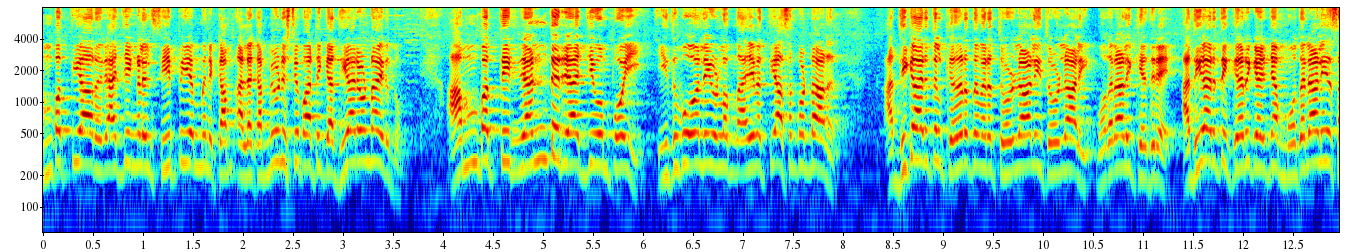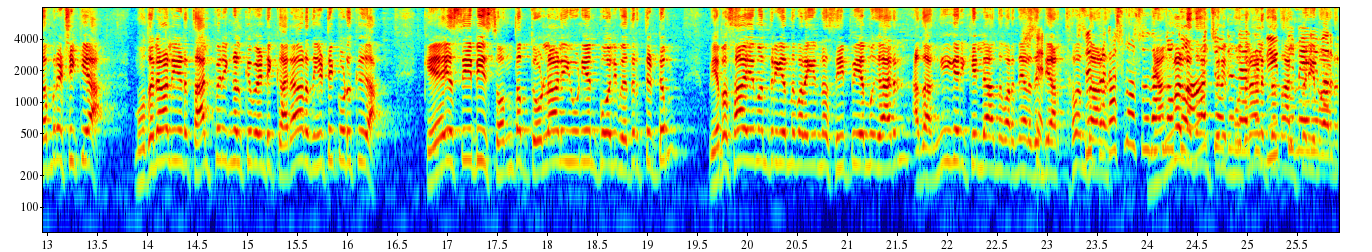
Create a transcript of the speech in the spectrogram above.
അമ്പത്തിയാറ് രാജ്യങ്ങളിൽ സി പി എമ്മിന് അല്ല കമ്മ്യൂണിസ്റ്റ് പാർട്ടിക്ക് അധികാരം ഉണ്ടായിരുന്നു അമ്പത്തിരണ്ട് രാജ്യവും പോയി. ഇതുപോലെയുള്ള നയവ്യത്യാസം കൊണ്ടാണ് അധികാരത്തിൽ കയറുന്നവരെ തൊഴിലാളി തൊഴിലാളി മുതലാളിക്കെതിരെ. അധികാരത്തിൽ കയറി കഴിഞ്ഞാൽ മുതലാളിയെ സംരക്ഷിക്കുക. മുതലാളിയുടെ താല്പര്യങ്ങൾക്ക് വേണ്ടി കരാർ നീട്ടിക്കൊടുക്കുക. കെ എസ് ഇ ബി സ്വന്തം തൊഴിലാളി യൂണിയൻ പോലും എതിർത്തിട്ടും വ്യവസായ മന്ത്രി എന്ന് പറയുന്ന സി പി എമ്മുകാരൻ അത് അംഗീകരിക്കില്ല എന്ന് പറഞ്ഞാൽ അതിന്റെ അർത്ഥം എന്താണ്? ഞങ്ങളുടെ താല്പര്യം മുതലാളിത്ത താല്പര്യമാണ്.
